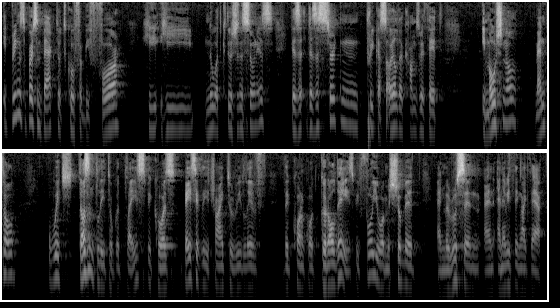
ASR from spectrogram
it brings the person back to Tkufa before he, he knew what Kedusha Nesun is. There's a, there's a certain precast oil that comes with it, emotional, mental, which doesn't lead to a good place because basically you're trying to relive the quote unquote good old days before you were Meshubit and Merusin and, and everything like that.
